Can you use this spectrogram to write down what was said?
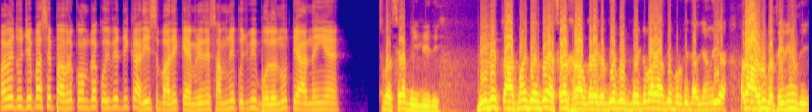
ਭਾਵੇਂ ਦੂਜੇ ਪਾਸੇ ਪਾਵਰਕੌਮ ਦਾ ਕੋਈ ਵੀ ਅਧਿਕਾਰੀ ਇਸ ਬਾਰੇ ਕੈਮਰੇ ਦੇ ਸਾਹਮਣੇ ਕੁਝ ਵੀ ਬੋਲਣ ਨੂੰ ਤਿਆਰ ਨਹੀਂ ਹੈ। ਸਮੱਸਿਆ ਬਿਜਲੀ ਦੀ। ਬਿਜਲੀ 4-5 ਦਿਨ ਤੋਂ ਇਸ ਤਰ੍ਹਾਂ ਖਰਾਬ ਕਰਿਆ ਕਰਦੀ ਹੈ, ਵੀ ਬੈੱਡ ਬਾਅਦ ਆਉਂਦੀ ਬੁੜ ਕੇ ਚੱਲ ਜਾਂਦੀ ਹੈ, ਰਾਤ ਨੂੰ ਬੱਤੀ ਨਹੀਂ ਹੁੰਦੀ,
